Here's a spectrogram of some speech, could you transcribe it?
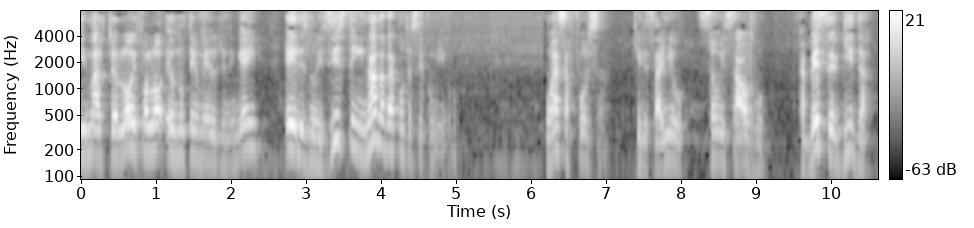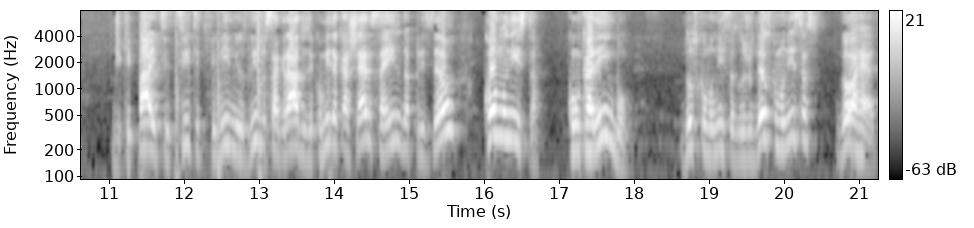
e martelou e falou: Eu não tenho medo de ninguém, eles não existem e nada vai acontecer comigo. Com essa força que ele saiu são e salvo, cabeça erguida, de que pai, tzitzit, tfilim os livros sagrados e comida kasher saindo da prisão comunista, com o carimbo dos comunistas, dos judeus comunistas, go ahead,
